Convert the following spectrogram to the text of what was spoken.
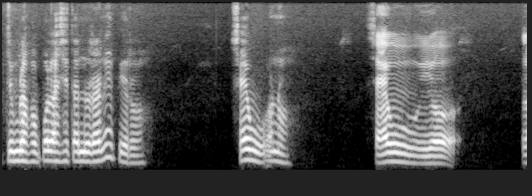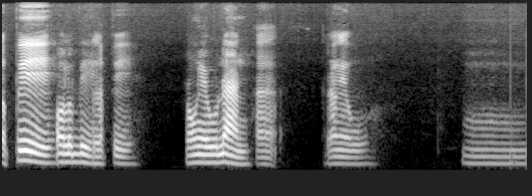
Jumlah populasi tandurannya piro? Sewu ono. sewu yo lebih Oh lebih. lebih Rong ewunan. ha, rong ewu Hmm.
